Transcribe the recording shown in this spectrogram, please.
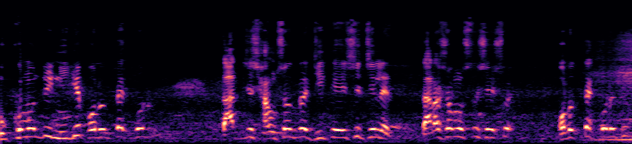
মুখ্যমন্ত্রী নিজে পদত্যাগ করুন তার যে সাংসদরা জিতে এসেছিলেন তারা সমস্ত শেষ হয়ে পদত্যাগ করে দিন।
